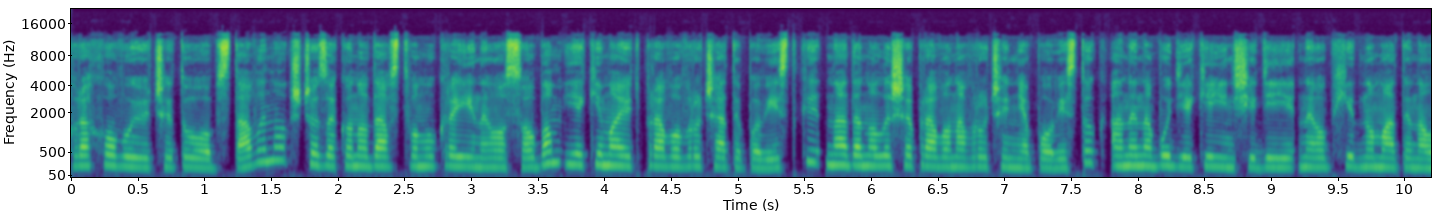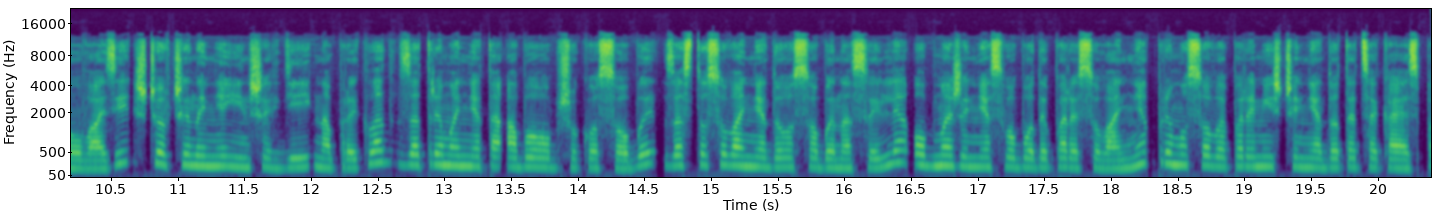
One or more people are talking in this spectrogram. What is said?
Враховуючи ту обставину, що законодавством України особам, які мають право вручати повістки, надано лише право на вручення повісток, а не на будь-які інші дії, необхідно мати на увазі, що вчинення інших дій, наприклад, затримання та або обшук особи, застосування до особи насилля, обмеження свободи пересування, примусове переміщення до ТЦК СП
